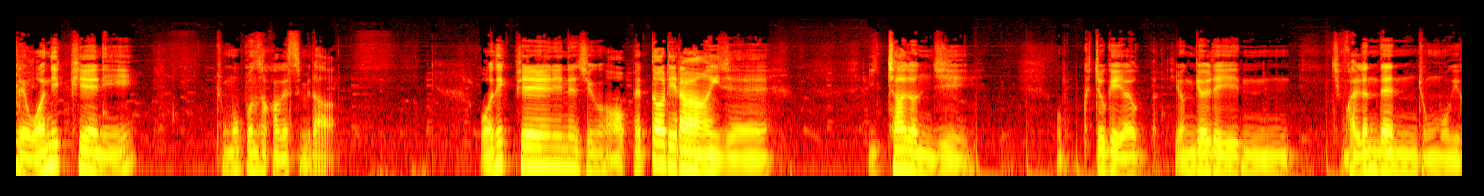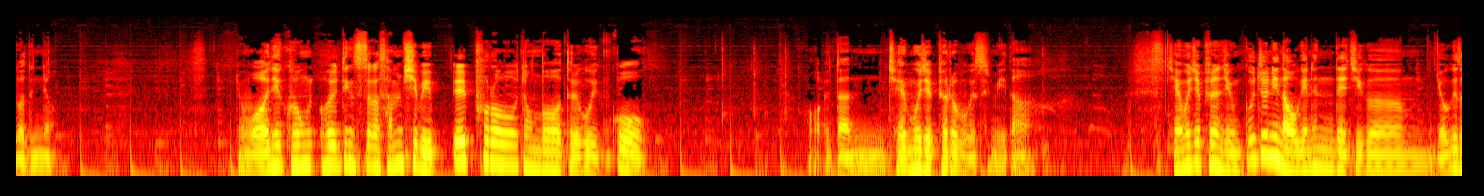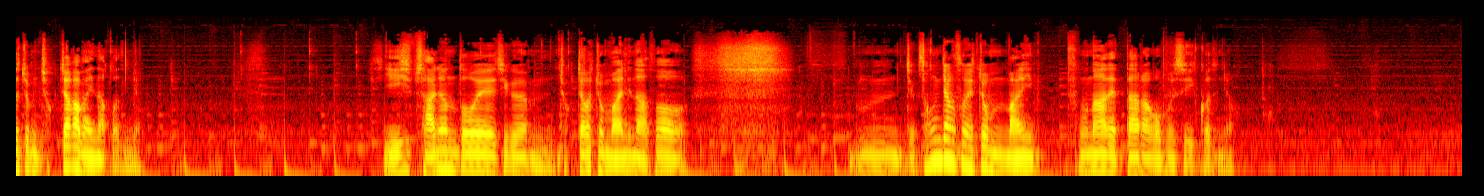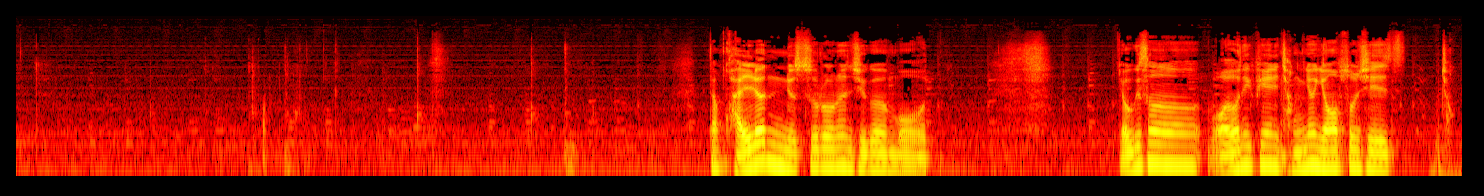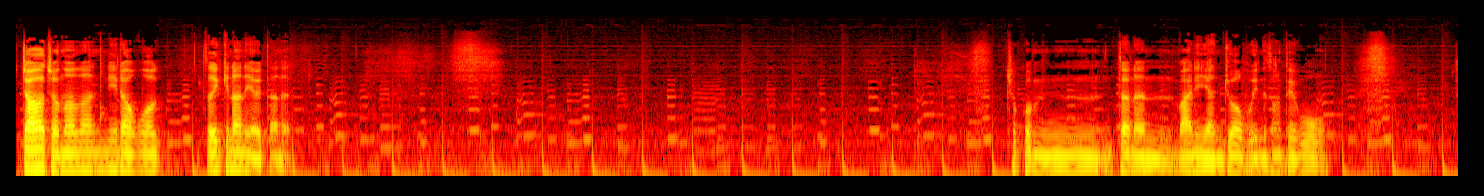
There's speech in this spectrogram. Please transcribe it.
네, 원익 PN이 종목 분석하겠습니다. 원익 PN이는 지금 어, 배터리랑 이제 2차 전지 어, 그쪽에 여- 있는 지금 관련된 종목이거든요. 원익 홀- 홀딩스가 31% 정도 들고 있고 어, 일단 재무제표를 보겠습니다. 재무제표는 지금 꾸준히 나오긴 했는데 지금 여기서 좀 적자가 많이 났거든요. 24년도에 지금 적자가 좀 많이 나서 음, 지금 성장성이 좀 많이 둔화됐다라고 볼 수 있거든요. 일단 관련 뉴스로는 지금 뭐 여기서 원익 PN이 작년 영업 손실 적자 전환이라고 하- 써있긴 하네요 일단은. 조금 음, 일단은 많이 안 좋아 보이는 상태고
